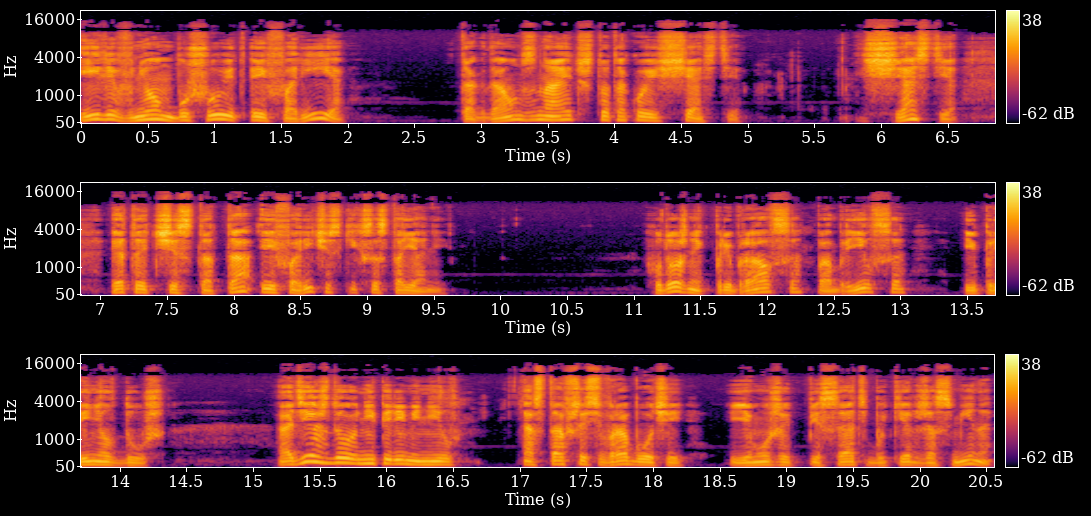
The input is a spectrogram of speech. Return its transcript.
Или в нем бушует эйфория? Тогда он знает, что такое счастье. Счастье — это чистота эйфорических состояний. Художник прибрался, побрился и принял душ. Одежду не переменил, оставшись в рабочей, ему же писать букет жасмина.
